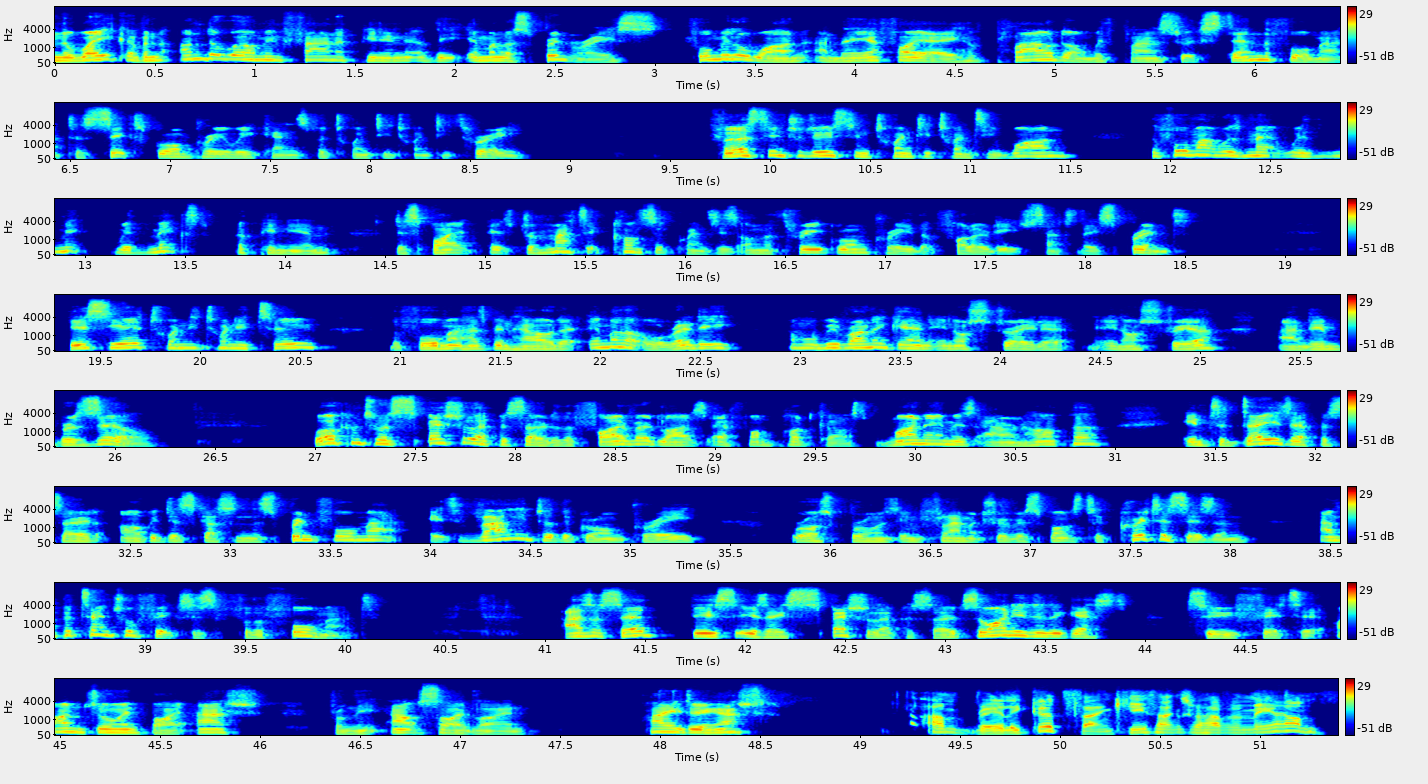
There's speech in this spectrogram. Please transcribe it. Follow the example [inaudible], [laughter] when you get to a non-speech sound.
In the wake of an underwhelming fan opinion of the Imola sprint race, Formula One and the FIA have ploughed on with plans to extend the format to six Grand Prix weekends for 2023. First introduced in 2021, the format was met with, mi- with mixed opinion despite its dramatic consequences on the three Grand Prix that followed each Saturday sprint. This year, 2022, the format has been held at Imola already and will be run again in Australia, in Austria, and in Brazil. Welcome to a special episode of the Five Red Lights F1 podcast. My name is Aaron Harper. In today's episode, I'll be discussing the sprint format, its value to the Grand Prix, Ross Brawn's inflammatory response to criticism, and potential fixes for the format. As I said, this is a special episode, so I needed a guest to fit it. I'm joined by Ash from the Outside Line. How are you doing, Ash? I'm really good, thank you. Thanks for having me on.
